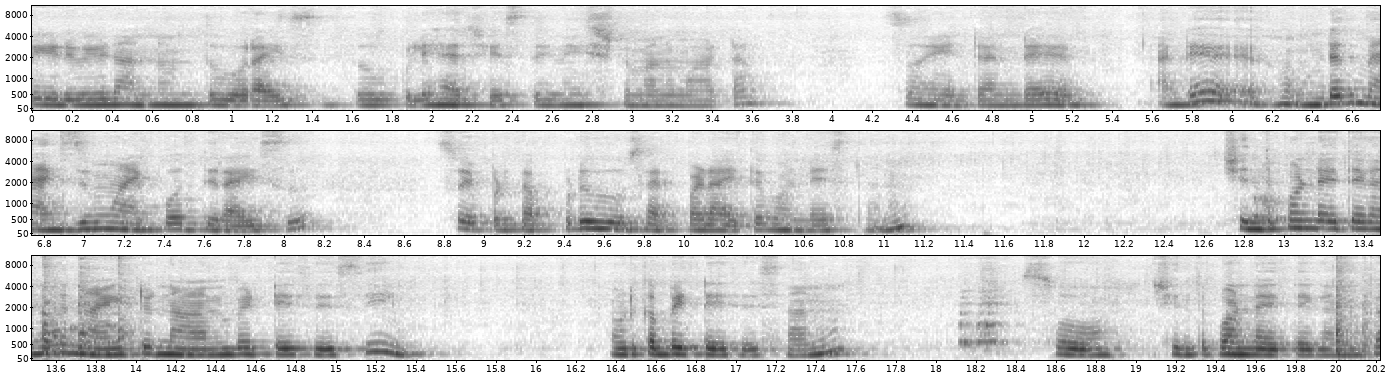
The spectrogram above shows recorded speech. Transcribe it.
వేడివేడి అన్నంతో రైస్తో పులిహోర చేస్తేనే ఇష్టం అనమాట సో ఏంటంటే అంటే ఉండదు మ్యాక్సిమం అయిపోద్ది రైస్. సో ఇప్పటికప్పుడు సరిపడా అయితే వండేస్తాను. చింతపండు అయితే కనుక నైట్ నానబెట్టేసేసి ఉడకబెట్టేసేసాను. సో చింతపండు అయితే కనుక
